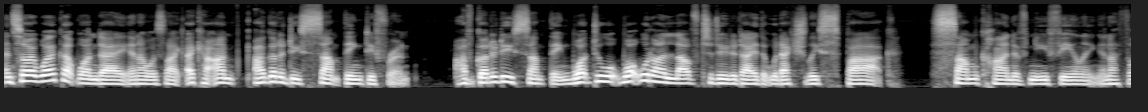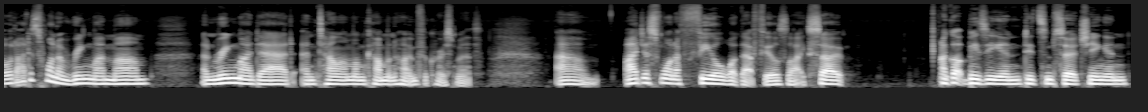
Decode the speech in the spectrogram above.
And so I woke up one day and I was like, okay, I'm I got to do something different. I've got to do something. What do what would I love to do today that would actually spark some kind of new feeling? And I thought I just want to ring my mum and ring my dad and tell them I'm coming home for Christmas. Um, I just want to feel what that feels like. So I got busy and did some searching and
